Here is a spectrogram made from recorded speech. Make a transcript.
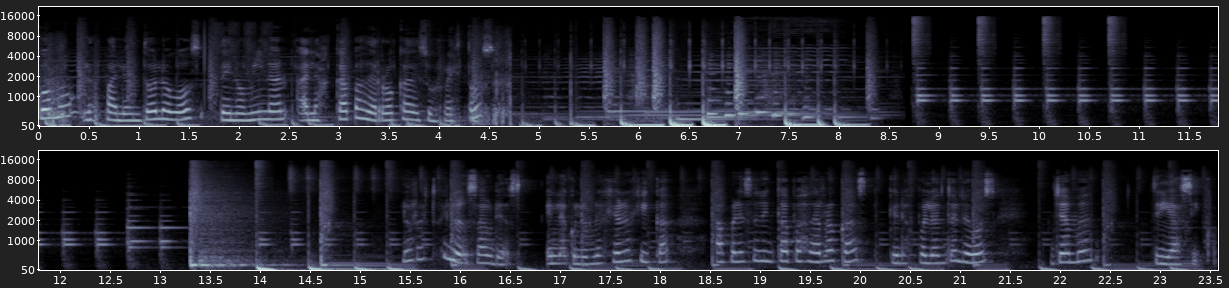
¿Cómo los paleontólogos denominan a las capas de roca de sus restos? Los restos de dinosaurios en la columna geológica aparecen en capas de rocas que los paleontólogos llaman Triásico,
